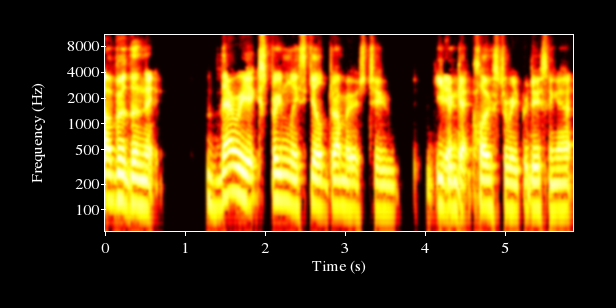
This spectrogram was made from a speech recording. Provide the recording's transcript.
other than it, very extremely skilled drummers to even yeah. get close to reproducing it.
